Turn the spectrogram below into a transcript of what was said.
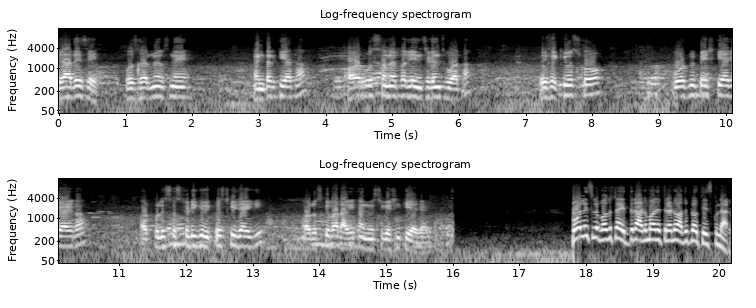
इरादे से उस घर में उसने एंटर किया था और उस समय पर ये इंसिडेंस हुआ था तो इस एक्यूज को कोर्ट में पेश किया जाएगा और पुलिस कस्टडी की रिक्वेस्ट की जाएगी और उसके बाद आगे का इन्वेस्टिगेशन किया जाएगा పోలీసులు మొదట ఇద్దరు అనుమానితులను అదుపులోకి తీసుకున్నారు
